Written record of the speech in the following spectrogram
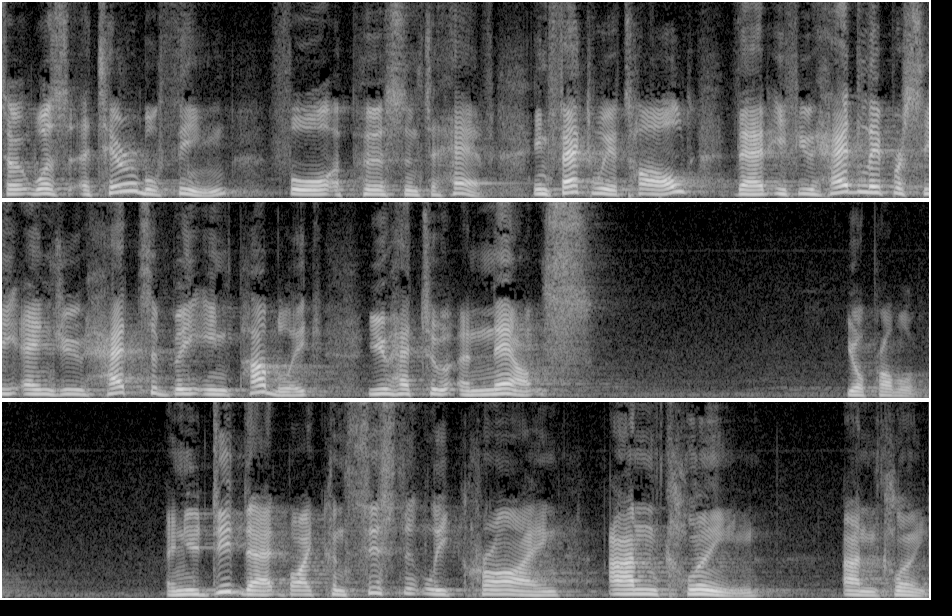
So it was a terrible thing for a person to have. In fact, we're told that if you had leprosy and you had to be in public, you had to announce your problem. And you did that by consistently crying, unclean, unclean.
